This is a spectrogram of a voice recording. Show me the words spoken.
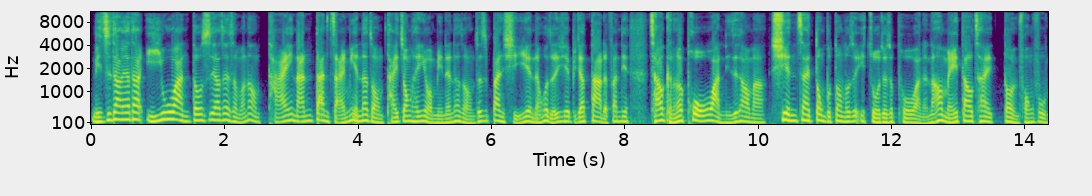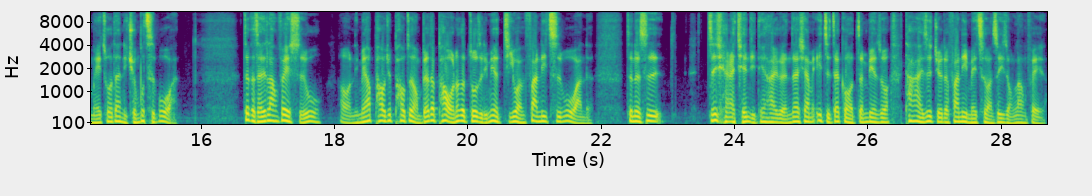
你知道要到一万都是要在什么那种台南蛋仔面那种台中很有名的那种，就是办喜宴的或者一些比较大的饭店才有可能会破万，你知道吗？现在动不动都是一桌就是破万了，然后每一道菜都很丰富，没错，但你全部吃不完，这个才是浪费食物。哦，你们要泡就泡这种，不要再泡我那个桌子里面有几碗饭粒吃不完的，真的是。之前还前几天还有个人在下面一直在跟我争辩说，他还是觉得饭粒没吃完是一种浪费的。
